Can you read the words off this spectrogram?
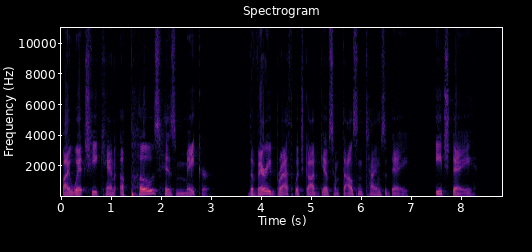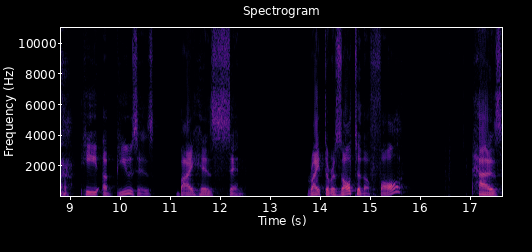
by which he can oppose his maker. The very breath which God gives him thousand times a day, each day he abuses by his sin. Right? The result of the fall has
